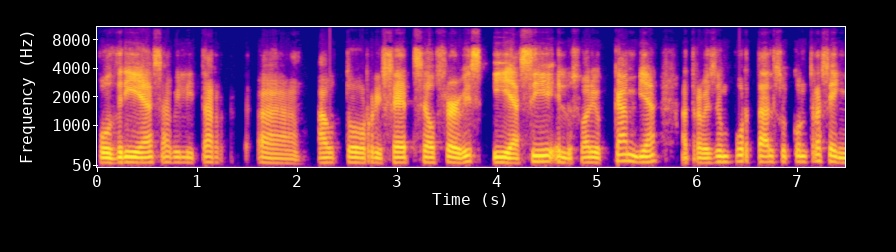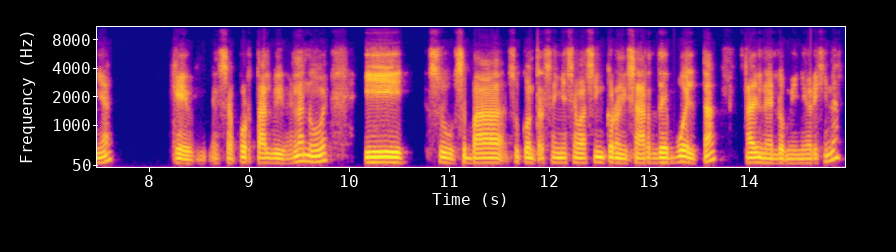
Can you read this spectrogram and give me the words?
podrías habilitar uh, auto reset self-service y así el usuario cambia a través de un portal su contraseña que esa portal vive en la nube y su, su contraseña se va a sincronizar de vuelta en el dominio original.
